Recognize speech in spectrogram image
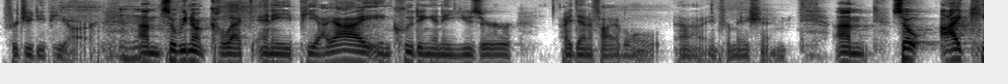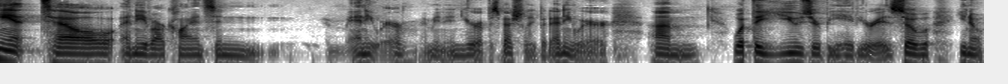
for GDPR. Mm-hmm. Um, so we don't collect any PII, including any user identifiable uh, information. Um, so I can't tell any of our clients in anywhere, I mean, in Europe especially, but anywhere, um, what the user behavior is. So, you know,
